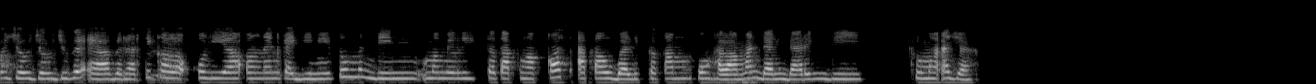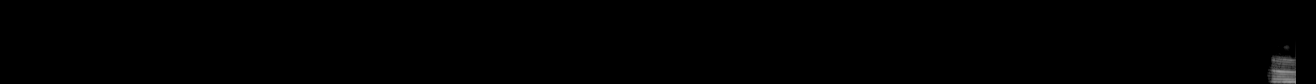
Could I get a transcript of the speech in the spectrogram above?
Oh jauh-jauh juga ya. Berarti kalau kuliah online kayak gini itu mending memilih tetap ngekos atau balik ke kampung halaman dan daring di rumah aja. Eh,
